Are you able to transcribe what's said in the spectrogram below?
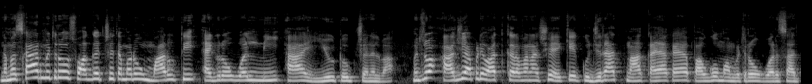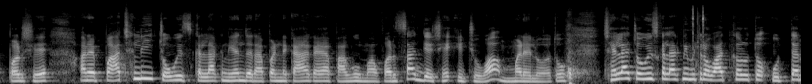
નમસ્કાર મિત્રો સ્વાગત છે તમારું મારુતિ એગ્રો વર્લ્ડની આ યુટ્યુબ ચેનલમાં. મિત્રો, આજે આપણે વાત કરવાના છે કે ગુજરાતમાં કયા કયા ભાગોમાં મિત્રો વરસાદ પડશે અને પાછલી ચોવીસ કલાકની અંદર આપણને કયા કયા ભાગોમાં વરસાદ જે છે એ જોવા મળેલો હતો. છેલ્લા ચોવીસ કલાકની મિત્રો વાત કરું તો ઉત્તર,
